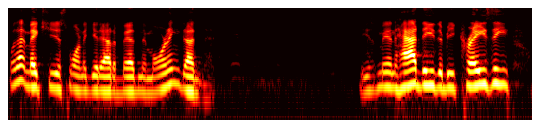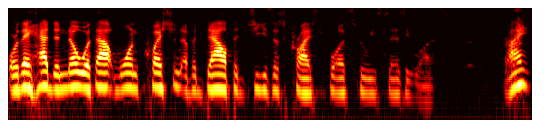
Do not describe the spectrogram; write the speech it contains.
Well, that makes you just want to get out of bed in the morning, doesn't it? These men had to either be crazy or they had to know without one question of a doubt that Jesus Christ was who he says he was. Right?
